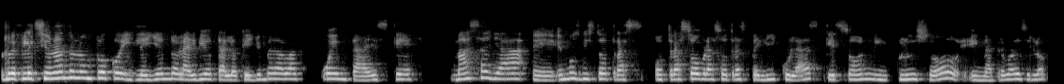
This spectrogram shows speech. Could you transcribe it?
reflexionándolo un poco y leyendo La Idiota, lo que yo me daba cuenta es que más allá, eh, hemos visto otras, otras obras, otras películas que son incluso, y me atrevo a decirlo,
